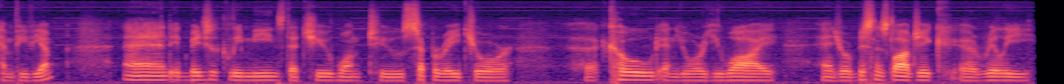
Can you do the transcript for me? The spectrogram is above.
MVVM and it basically means that you want to separate your uh, code and your UI and your business logic uh, really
